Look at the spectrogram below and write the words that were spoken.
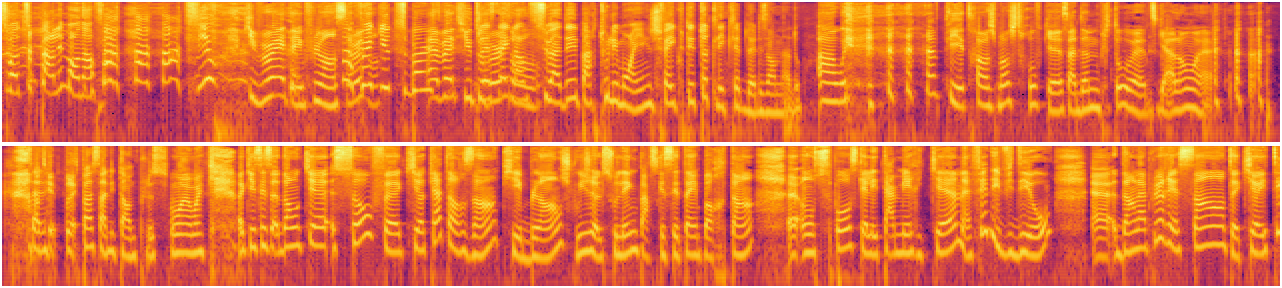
Tu vas-tu me parler de mon enfant? qui veut être influenceuse. Elle veut être youtubeuse. Elle veut être youtubeuse, J'essaie d'en on- dissuader par tous les moyens. Je fais écouter tous les clips de Lisanne Nadeau. Ah oui. puis étrangement, je trouve que ça donne plutôt euh, du galon. euh. Ça, bref. je pense que ça lui tente plus. Ouais, ouais. OK, c'est ça. Donc, euh, sauf euh, qui a 14 ans, qui est blanche, oui, je le souligne parce que c'est important. Euh, on suppose qu'elle est américaine. Elle fait des vidéos. Euh, dans la plus récente, qui a été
